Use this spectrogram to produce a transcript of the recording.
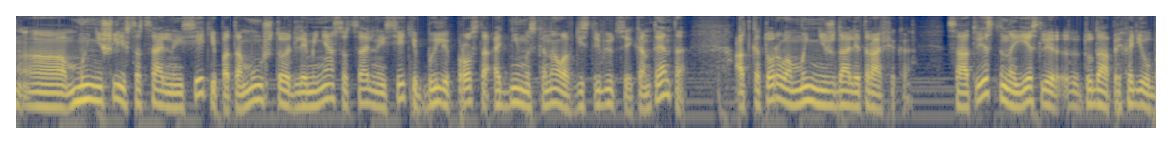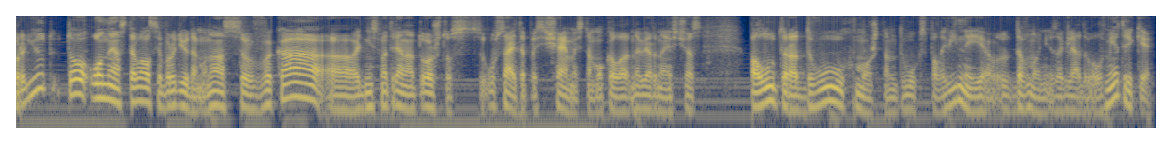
мы не шли в социальные сети, потому что для меня социальные сети были просто одним из каналов дистрибуции контента, от которого мы не ждали трафика. Соответственно, если туда приходил бродюд, то он и оставался бродюдом. У нас в ВК, э, несмотря на то, что у сайта посещаемость там около, наверное, сейчас полутора-двух, может там двух с половиной, я давно не заглядывал в метрики,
